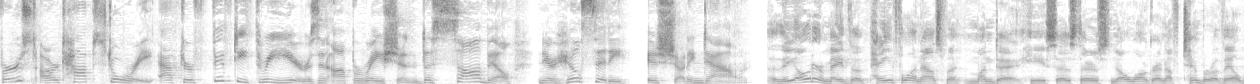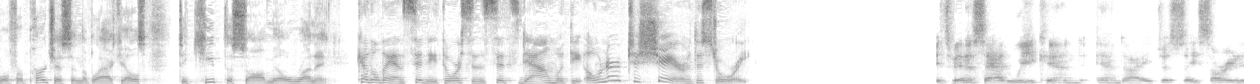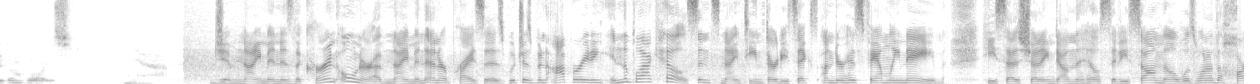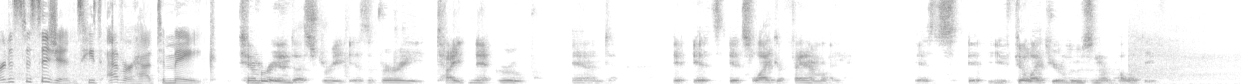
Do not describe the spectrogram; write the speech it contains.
First, our top story. After 53 years in operation, the sawmill near Hill City is shutting down. The owner made the painful announcement Monday. He says there's no longer enough timber available for purchase in the Black Hills to keep the sawmill running. KELOLAND's Sydney Thorson sits down with the owner to share the story. It's been a sad weekend, and I just say sorry to them boys. Jim Neiman is the current owner of Neiman Enterprises, which has been operating in the Black Hills since 1936 under his family name. He says shutting down the Hill City sawmill was one of the hardest decisions he's ever had to make. Timber industry is a very tight knit group, and it, it's it's like a family. It's it, you feel like you're losing a relative.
